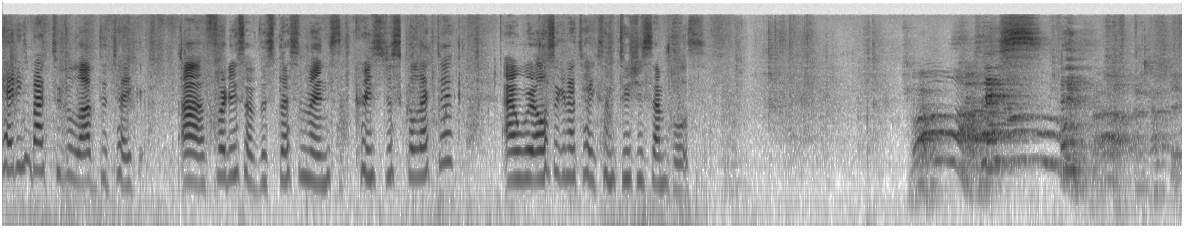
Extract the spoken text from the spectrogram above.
Heading back to the lab to take uh, photos of the specimens that Chris just collected, and we're also gonna take some tissue samples. Wow! Yes. Fantastic.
